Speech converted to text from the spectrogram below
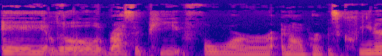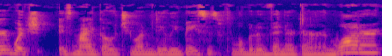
a little recipe for an all-purpose cleaner, which is my go-to on a daily basis with a little bit of vinegar and water.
